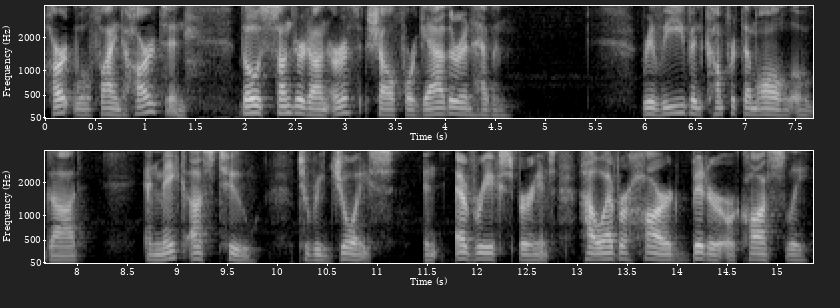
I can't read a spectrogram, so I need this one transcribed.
heart will find heart, and those sundered on earth shall foregather in heaven. Relieve and comfort them all, O God, and make us too to rejoice in every experience, however hard, bitter, or costly,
